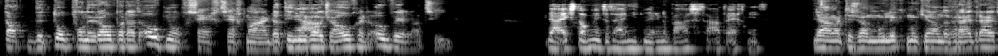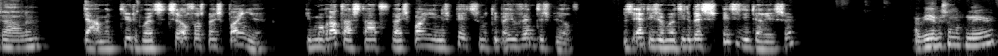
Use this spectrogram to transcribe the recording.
Dat de top van Europa dat ook nog zegt, zeg maar. Dat die ja. niveautje hoger het ook weer laat zien. Ja, ik snap niet dat hij niet meer in de basis staat, echt niet. Ja, maar het is wel moeilijk. Moet je dan de vrijheid eruit halen? Ja, maar natuurlijk. Maar het is hetzelfde als bij Spanje. Die Morata staat bij Spanje in de spits, omdat hij bij Juventus speelt. Dat is echt niet zo, omdat hij de beste spits is die daar is, hè? Maar wie hebben ze nog meer?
